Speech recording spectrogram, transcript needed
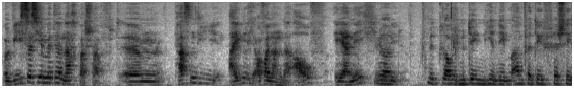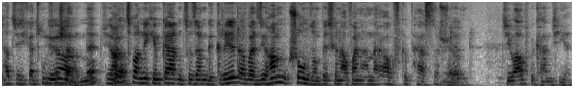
Und wie ist das hier mit der Nachbarschaft? Ähm, passen die eigentlich aufeinander auf? Eher nicht? Ja, mit, glaube ich, mit denen hier nebenan hat sie sich ganz gut Ja, verstanden. Ne? Sie ja. haben zwar nicht im Garten zusammen gegrillt, aber sie haben schon so ein bisschen aufeinander aufgepasst, das stimmt. Sie war auch bekannt hier.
